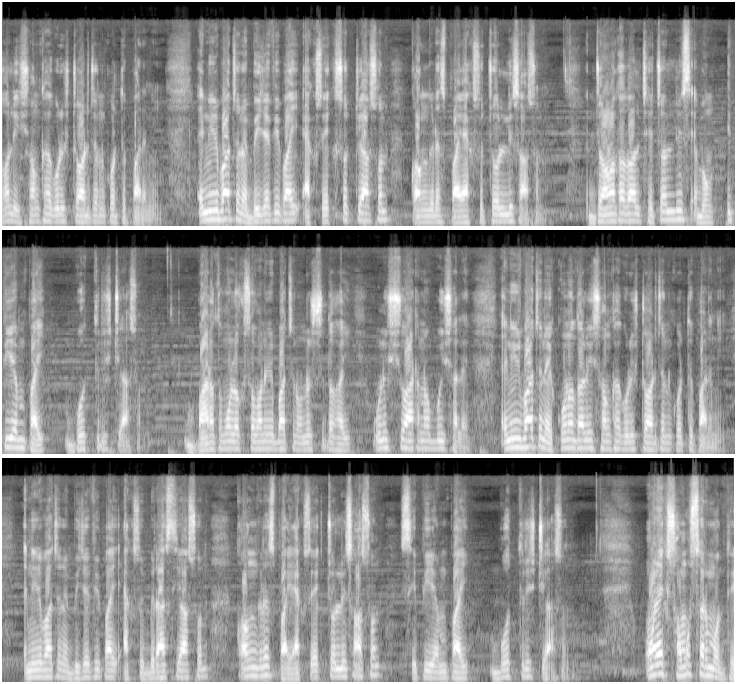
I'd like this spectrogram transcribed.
দলই সংখ্যাগরিষ্ঠ অর্জন করতে পারেনি। এই নির্বাচনে বিজেপি পায় একশো একষট্টি আসন, কংগ্রেস পায় একশো চল্লিশ আসন, জনতা দল ছেচল্লিশ এবং সিপিএম পায় বত্রিশটি আসন। বারোতম লোকসভা নির্বাচন অনুষ্ঠিত হয় উনিশশো আটানব্বই সালে। এই নির্বাচনে কোনো দলই সংখ্যাগরিষ্ঠ অর্জন করতে পারেনি। এই নির্বাচনে বিজেপি পায় একশো বিরাশি আসন, কংগ্রেস পায় একশো একচল্লিশ আসন, সিপিএম পায় বত্রিশটি আসন। অনেক সমস্যার মধ্যে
